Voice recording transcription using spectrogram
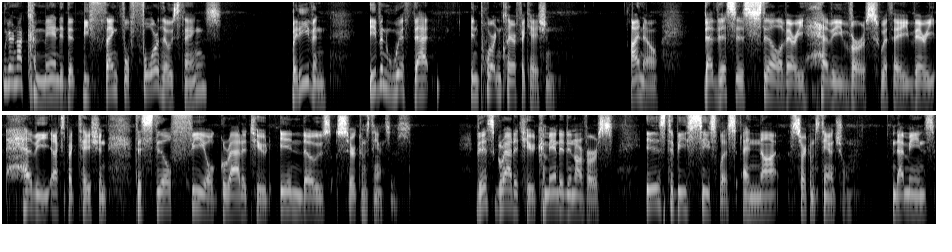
We are not commanded to be thankful for those things. But even, even with that important clarification, I know that this is still a very heavy verse with a very heavy expectation to still feel gratitude in those circumstances. This gratitude commanded in our verse is to be ceaseless and not circumstantial. And that means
